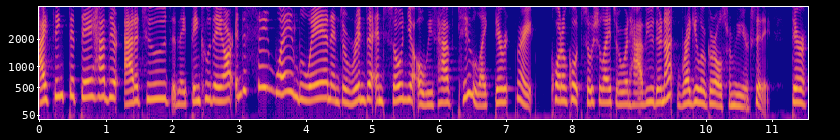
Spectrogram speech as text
I think that they have their attitudes and they think who they are in the same way Luann and Dorinda and Sonja always have too. Like they're Right. quote unquote socialites or what have you. They're not regular girls from New York City. They're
